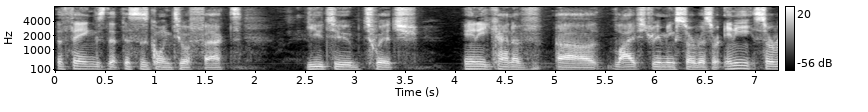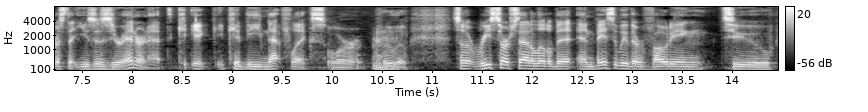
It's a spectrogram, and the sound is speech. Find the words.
the things that this is going to affect. YouTube, Twitch, any kind of uh, live streaming service or any service that uses your internet. It, it could be Netflix or Hulu. So research that a little bit, and basically they're voting to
